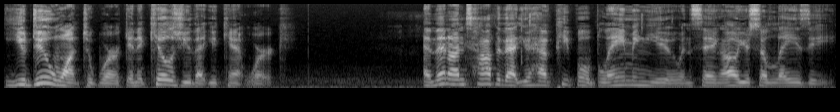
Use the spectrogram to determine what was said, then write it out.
you do want to work and it kills you that you can't work. And then on top of that, you have people blaming you and saying, "Oh, you're so lazy.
